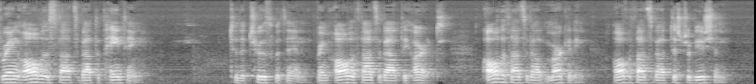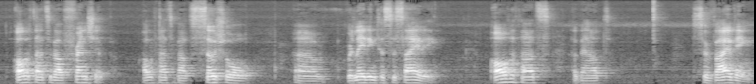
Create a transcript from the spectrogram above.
Bring all those thoughts about the painting to the truth within. Bring all the thoughts about the art, all the thoughts about marketing, all the thoughts about distribution, all the thoughts about friendship, all the thoughts about social, uh, relating to society, all the thoughts about surviving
